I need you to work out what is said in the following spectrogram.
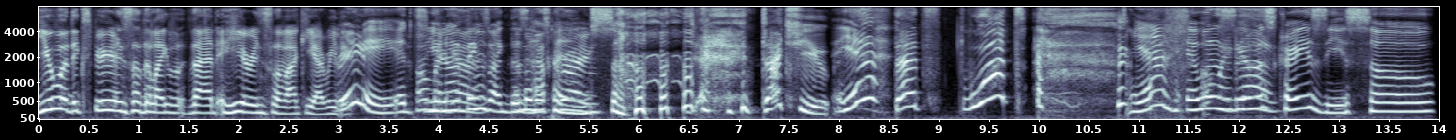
you would experience something like that here in Slovakia. Really, really, it's Oh you know God. things like this happen. So touch you. yeah, That's what. yeah it oh was Oh it was crazy so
